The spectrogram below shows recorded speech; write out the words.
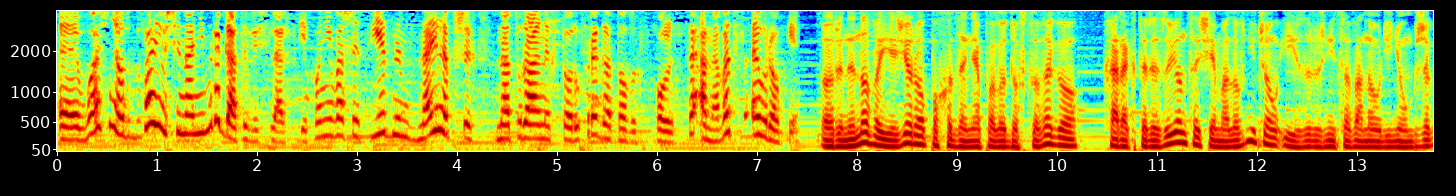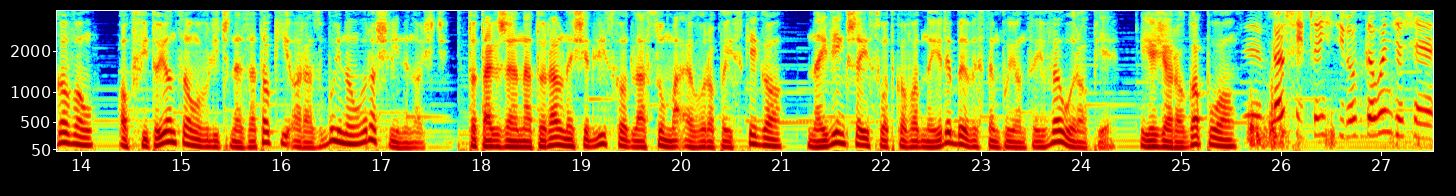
E, właśnie odbywają się na nim regaty wioślarskie, ponieważ jest jednym z najlepszych naturalnych torów regatowych w Polsce, a nawet w Europie. Orynynowe jezioro pochodzenia polodowcowego, charakteryzujące się malowniczą i zróżnicowaną linią brzegową, obfitującą w liczne zatoki oraz bujną roślinność. To także naturalne siedlisko dla suma europejskiego, największej słodkowodnej ryby występującej w Europie. Jezioro Gopło. W dalszej części rozgałęzia się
